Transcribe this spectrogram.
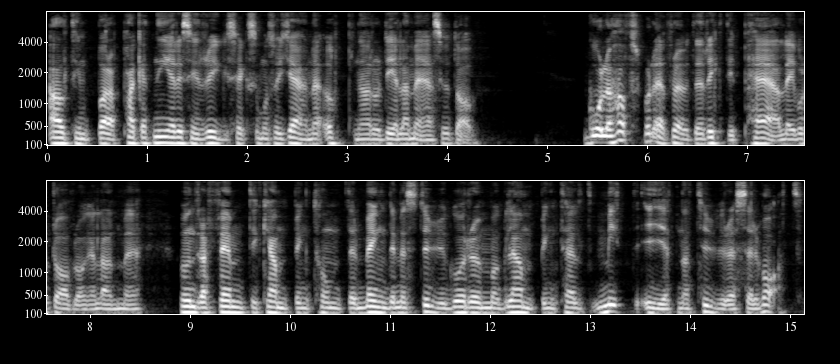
allting bara packat ner i sin ryggsäck som hon så gärna öppnar och delar med sig utav. Gålö havsbad är för övrigt en riktig pärla i vårt avlånga land med 150 campingtomter, mängder med stugor, rum och glampingtält mitt i ett naturreservat.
